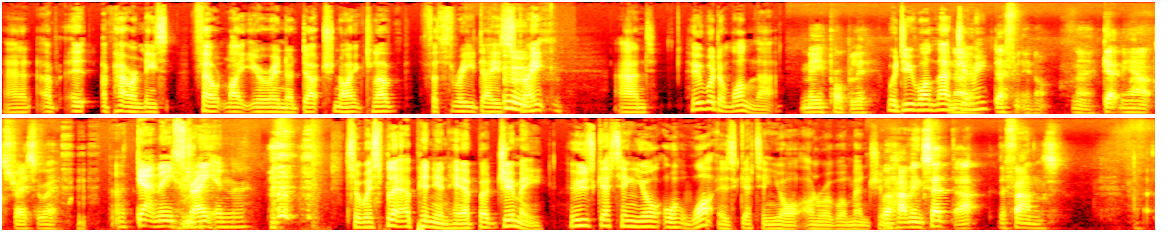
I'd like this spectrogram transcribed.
And uh, it apparently felt like you were in a Dutch nightclub for three days straight. And who wouldn't want that? Me probably. Would you want that, No, Jimmy? definitely not. No, get me out straight away. Uh, Get me straight in there. So we're split opinion here, but Jimmy, who's getting your or what is getting your honourable mention? Well, having said that, the fans.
